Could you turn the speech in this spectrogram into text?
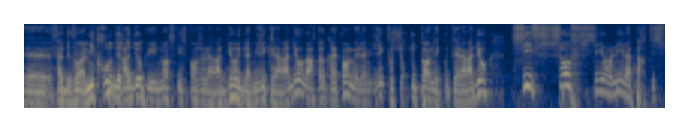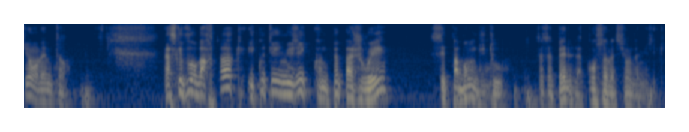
euh, enfin devant un micro des radios qui lui demande ce qu'il se pense de la radio et de la musique à la radio, Bartok répond mais la musique faut surtout pas en écouter à la radio, si, sauf si on lit la partition en même temps. Parce que pour Bartok, écouter une musique qu'on ne peut pas jouer, c'est pas bon du tout. Ça s'appelle la consommation de la musique.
